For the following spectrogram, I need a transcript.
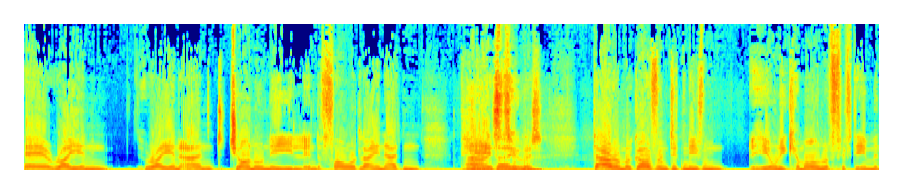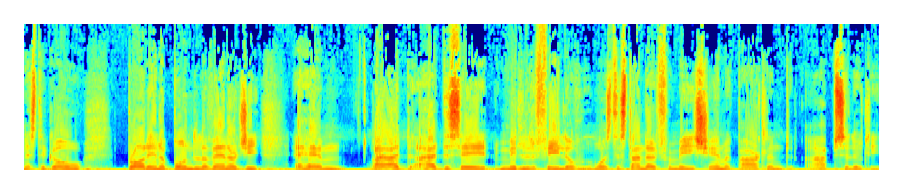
Uh, Ryan Ryan and John O'Neill in the forward line adding pace to it. Darren McGovern didn't even he only came on with 15 minutes to go, brought in a bundle of energy. Um, I had, I had to say, middle of the field was the standout for me. Shane McPartland absolutely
